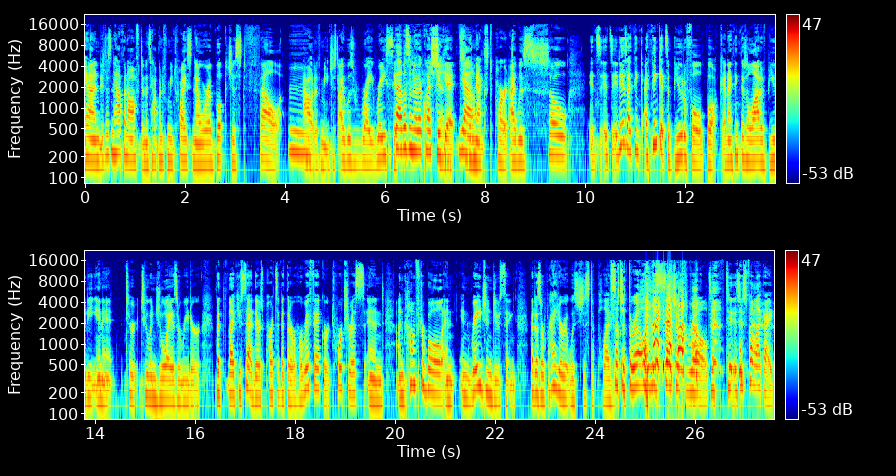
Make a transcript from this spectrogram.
and it doesn't happen often. It's happened for me twice now where a book just fell out of me. Just I was right racing. Mm. that was another question to get yeah to the next part. I was so it's it's it is I think I think it's a beautiful book and I think there's a lot of beauty in it to to enjoy as a reader. But like you said, there's parts of it that are horrific or torturous and uncomfortable and, and rage inducing. But as a writer, it was just a pleasure. such a thrill it was such a thrill to, to it just felt like I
